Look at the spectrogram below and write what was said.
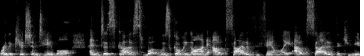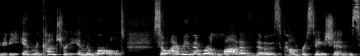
or the kitchen table and discuss what was going on out outside of the family, outside of the community, in the country, in the world. So I remember a lot of those conversations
